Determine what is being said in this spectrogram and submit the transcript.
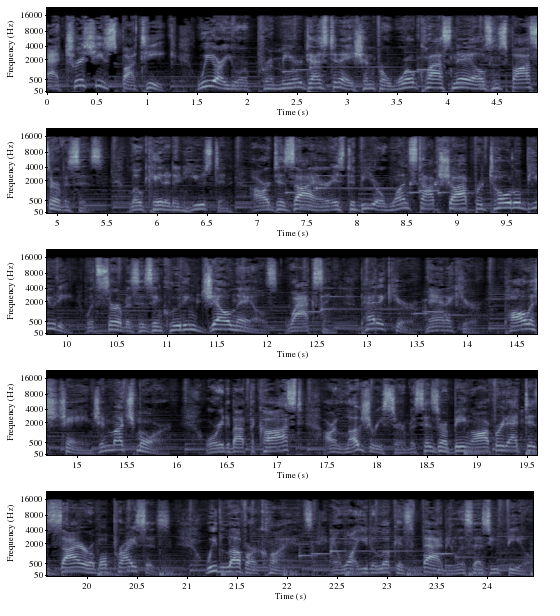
At Trishy's Spatique, we are your premier destination for world class nails and spa services. Located in Houston, our desire is to be your one stop shop for total beauty with services including gel nails, waxing, pedicure, manicure, polish change, and much more. Worried about the cost? Our luxury services are being offered at desirable prices. We love our clients and want you to look as fabulous as you feel.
